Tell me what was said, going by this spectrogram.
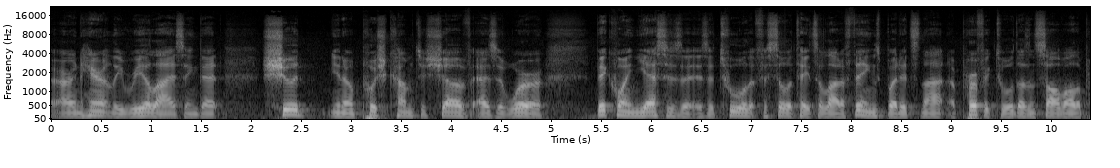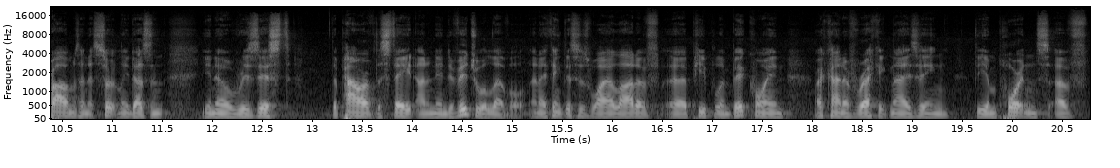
are inherently realizing that should you know push come to shove, as it were. Bitcoin, yes, is a, is a tool that facilitates a lot of things, but it's not a perfect tool. It doesn't solve all the problems, and it certainly doesn't, you know, resist the power of the state on an individual level. And I think this is why a lot of uh, people in Bitcoin are kind of recognizing the importance of,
